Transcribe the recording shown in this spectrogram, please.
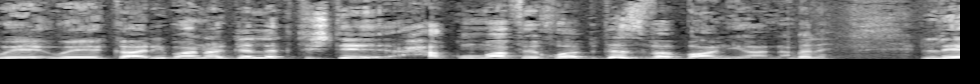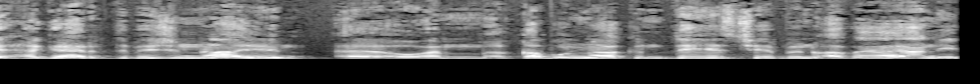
و و کاریبانا گلک تشته حق و مافی خو بدز و بانیانا بله لێ هەگەر دەبێژن نایەن ئەم قبول ناکن دەهێز چێبن ئەە ینی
